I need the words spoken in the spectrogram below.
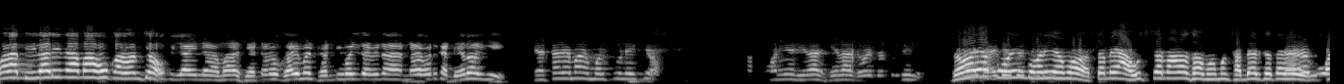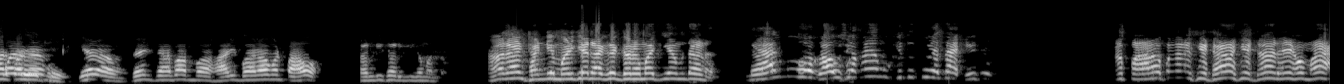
પણ આ બિલાડી ના માં શું કરવાનું કયો બિલાડી ના અમારા શેટરો ગઈ મને ઠંડી મળી તમે ના કાઢેલો શેટરે માં મળતું નહીં કયો પાણી થતું નહીં. જવા પોણી પોણી એમાં તમે આવું જ કરવાનો છો મને ખબર છે તમે ઉપર પડ્યો એટલે. સાહેબ હારી બરાબર પાવો. ઠંડી ચડી ગઈ છે મને હા રાણ ઠંડી મળી જાય રાખજે ઘરમાં જઈએ એમ તાણ મેલ ઘઉં છું કયા મૂકી તું તું એ નાખી દે આ પારા પારા શેઠા શેઠા રે હો માં.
